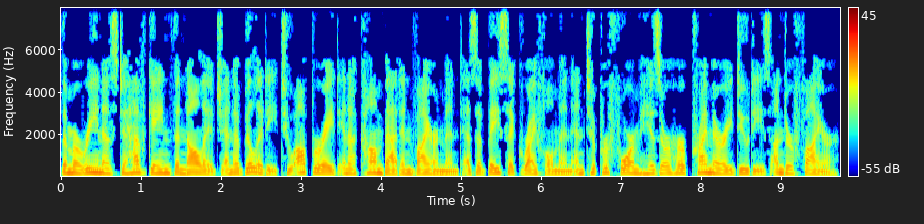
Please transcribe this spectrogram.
the Marine is to have gained the knowledge and ability to operate in a combat environment as a basic rifleman and to perform his or her primary duties under fire.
